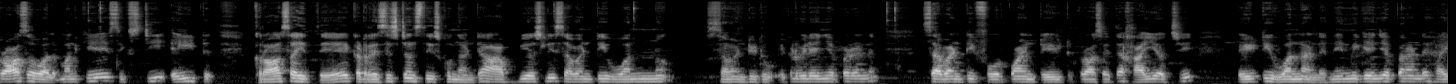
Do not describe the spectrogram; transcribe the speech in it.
క్రాస్ అవ్వాలి. మనకి సిక్స్టీ ఎయిట్ క్రాస్ అయితే ఇక్కడ రెసిస్టెన్స్ తీసుకుందంటే obviously seventy one seventy two ఇక్కడ వీళ్ళు ఏం చెప్పాడండి? Seventy four point eight cross అయితే హై వచ్చి ఎయిటీ వన్ అండి. నేను మీకు ఏం చెప్పానండి హై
